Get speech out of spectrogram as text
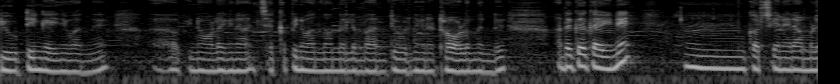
ഡ്യൂട്ടിയും കഴിഞ്ഞ് വന്ന്. പിന്നെ ഓളിങ്ങനെ ചെക്കപ്പിന് വന്നെന്നെല്ലാം പറഞ്ഞിട്ട് ഇവിടുന്ന് ഇങ്ങനെ ട്രോളുന്നുണ്ട്. അതൊക്കെ കഴിഞ്ഞ് കുറച്ച് നേരം നമ്മൾ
